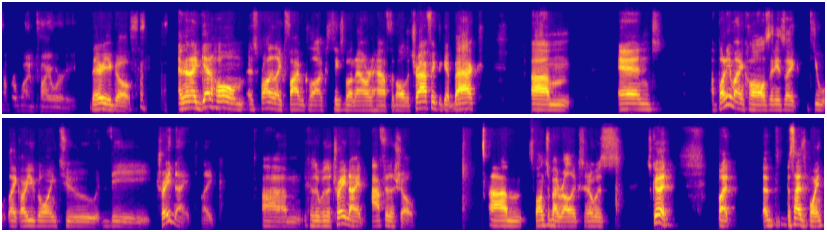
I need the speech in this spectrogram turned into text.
number one priority. There you go. and then I get home. It's probably like five o'clock. It takes about an hour and a half with all the traffic to get back. Um, and a buddy of mine calls and he's like, "Do you like? Are you going to the trade night? Like, um, because it was a trade night after the show, um, sponsored by Relics, and it was it's good, but uh, besides the point,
